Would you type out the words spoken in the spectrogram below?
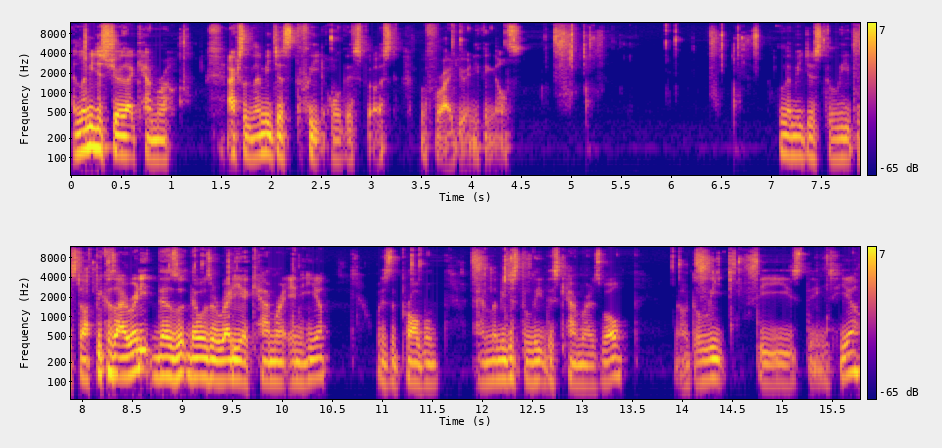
and let me just show that camera. Actually, let me just delete all this first before I do anything else. Let me just delete the stuff because I already there's there was already a camera in here was the problem. And let me just delete this camera as well. I'll delete these things here.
